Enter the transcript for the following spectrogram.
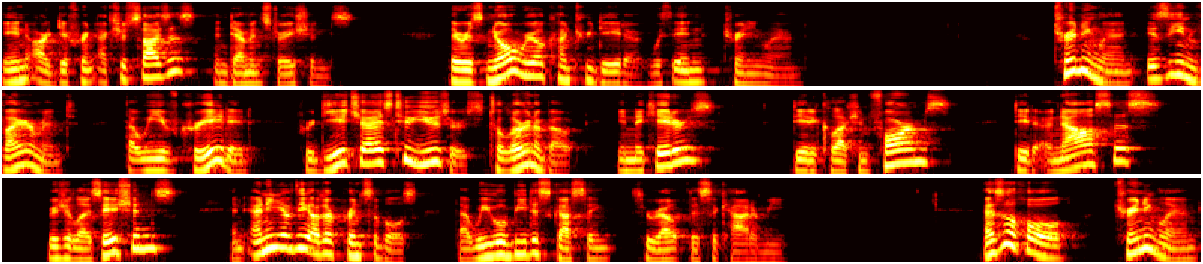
in our different exercises and demonstrations. There is no real country data within Trainingland. Trainingland is the environment that we have created for DHIS2 users to learn about indicators, data collection forms, data analysis, visualizations, and any of the other principles that we will be discussing throughout this academy. As a whole, Trainingland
